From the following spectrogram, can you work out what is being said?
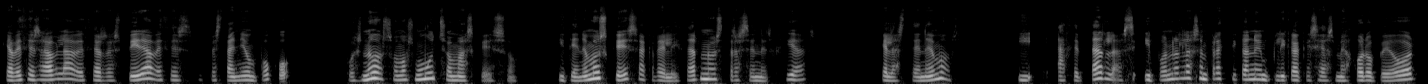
que a veces habla, a veces respira, a veces pestañea un poco pues no, somos mucho más que eso. Y tenemos que sacralizar nuestras energías, que las tenemos, y aceptarlas y ponerlas en práctica no implica que seas mejor o peor,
